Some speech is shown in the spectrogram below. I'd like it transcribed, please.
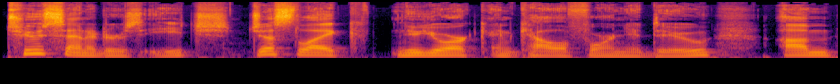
two senators each, just like New York and California do, um,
